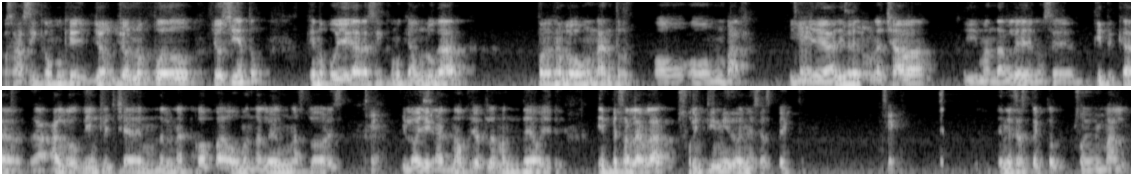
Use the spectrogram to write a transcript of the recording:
o sea, así como que yo, yo no puedo, yo siento que no puedo llegar así como que a un lugar, por ejemplo, a un antro o, o a un bar, y Sí. llegar y ver a una chava y mandarle, no sé, típica, a- algo bien cliché de mandarle una copa o mandarle unas flores, Sí, y luego llegar, no, pues yo te las mandé, oye, y empezarle a hablar, soy tímido en ese aspecto, sí, en ese aspecto soy malo.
